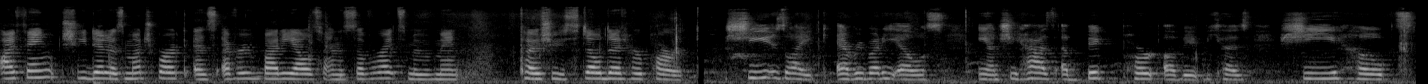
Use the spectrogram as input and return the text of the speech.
I think she did as much work as everybody else in the civil rights movement because she still did her part. She is like everybody else, and she has a big part of it because she helps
